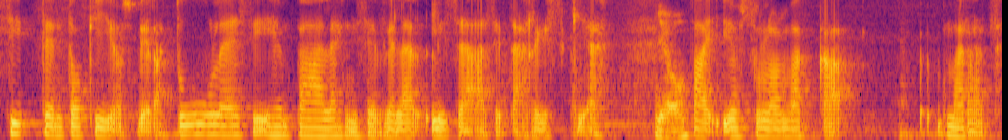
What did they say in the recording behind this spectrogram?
Sitten toki jos vielä tuulee siihen päälle, niin se vielä lisää sitä riskiä. Joo. Tai jos sulla on vaikka märät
